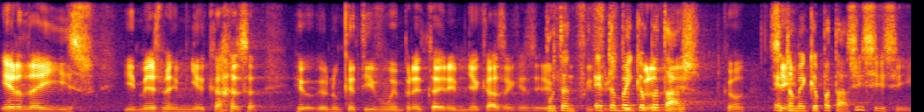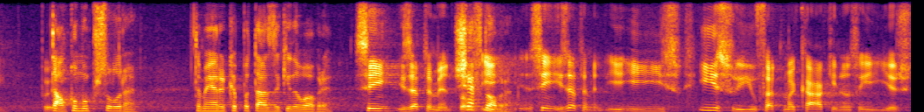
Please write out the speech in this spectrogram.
herdei isso e mesmo em minha casa eu, eu, nunca tive um empreiteiro em minha casa, quer dizer... Portanto, fui, é também capataz. É também capataz. Sim, sim, sim. Pois. Tal como o professor Louran. Também era capataz aqui da obra. Sim, exatamente. Chefe de obra. Sim, exatamente. E, e, isso, isso e o fato macaco e, não sei, e, as,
